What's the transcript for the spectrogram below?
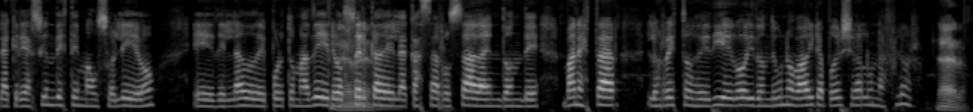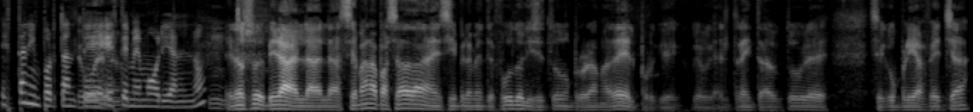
la creación de este mausoleo eh, del lado de Puerto Madero, cerca de la Casa Rosada, en donde van a estar los restos de Diego y donde uno va a ir a poder llevarle una flor. claro Es tan importante bueno. este memorial, ¿no? Mm. El oso- mirá, la, la semana pasada en Simplemente Fútbol hice todo un programa de él, porque el 30 de octubre se cumplía fecha,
